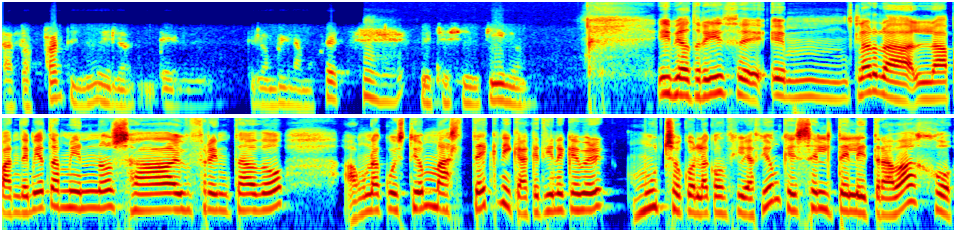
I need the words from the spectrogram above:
las dos partes, ¿no? de, del hombre y la mujer, en este sentido. Y Beatriz, eh, em, claro, la, pandemia también nos ha enfrentado a una cuestión más técnica que tiene que ver mucho con la conciliación, que es el teletrabajo.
